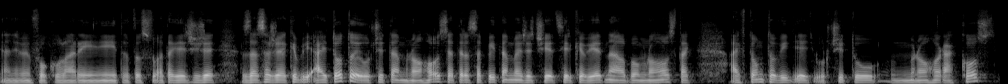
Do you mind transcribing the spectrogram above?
ja neviem, fokularíni, toto sú a tak Čiže zdá sa, že keby aj toto je určitá mnohosť a teraz sa pýtame, že či je církev jedna alebo mnohosť, tak aj v tomto vidieť určitú mnohorakosť.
